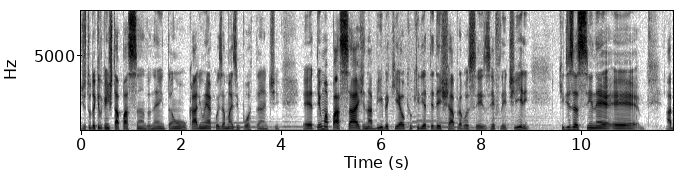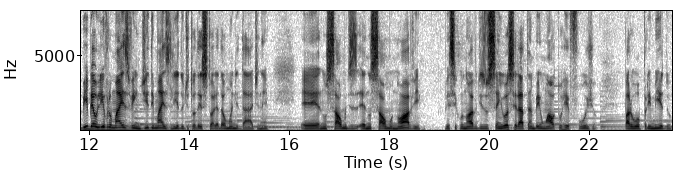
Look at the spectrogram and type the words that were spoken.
de tudo aquilo que a gente está passando, né? Então o carinho é a coisa mais importante. É, tem uma passagem na Bíblia que é o que eu queria até deixar para vocês refletirem, que diz assim, né? É, a Bíblia é o livro mais vendido e mais lido de toda a história da humanidade, né? é, no, Salmo, é, no Salmo 9, versículo 9, diz: O Senhor será também um alto refúgio para o oprimido,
